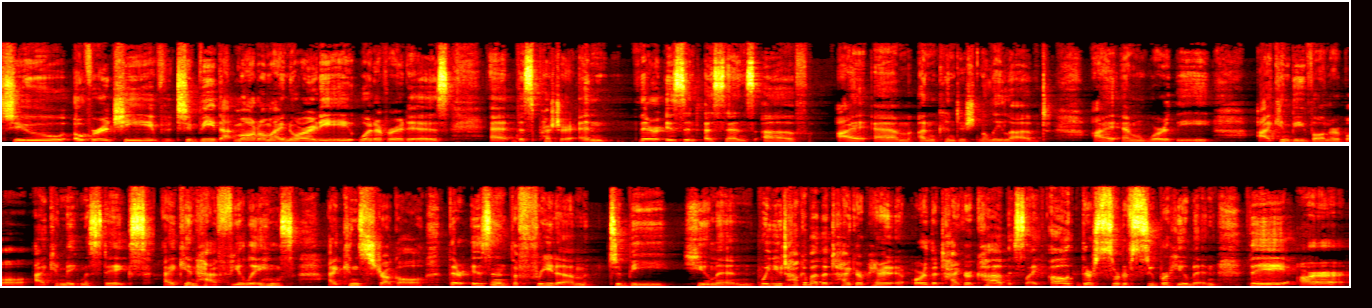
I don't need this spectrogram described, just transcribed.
to overachieve, to be that model minority, whatever it is, at this pressure. And there isn't a sense of, I am unconditionally loved. I am worthy. I can be vulnerable. I can make mistakes. I can have feelings. I can struggle. There isn't the freedom to be human. When you talk about the tiger parent or the tiger cub, it's like, oh, they're sort of superhuman. They are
